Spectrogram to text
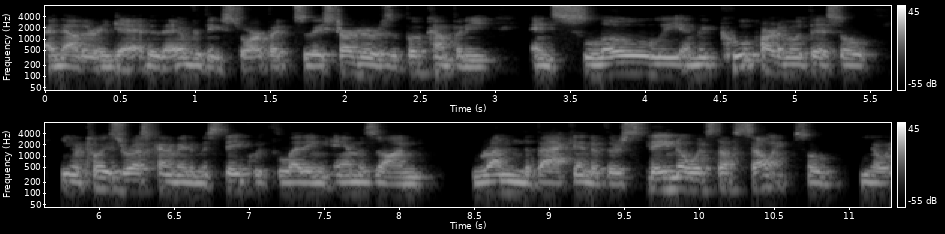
and now they're into the everything store. But so they started as a book company and slowly, and the cool part about this, so, you know, Toys R Us kind of made a mistake with letting Amazon run the back end of their, they know what stuff's selling. So, you know,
